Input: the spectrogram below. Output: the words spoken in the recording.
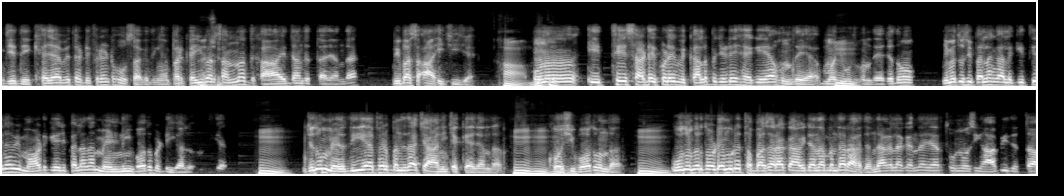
ਜੇ ਦੇਖਿਆ ਜਾਵੇ ਤਾਂ ਡਿਫਰੈਂਟ ਹੋ ਸਕਦੀਆਂ ਪਰ ਕਈ ਵਾਰ ਸਾਨੂੰ ਨਾ ਦਿਖਾ ਇਦਾਂ ਦਿੱਤਾ ਜਾਂਦਾ। ਵੀ ਬਸ ਆਹੀ ਚੀਜ਼ ਹੈ। ਹਾਂ ਹੁਣ ਇੱਥੇ ਸਾਡੇ ਕੋਲੇ ਵਿਕਲਪ ਜਿਹੜੇ ਹੈਗੇ ਆ ਹੁੰਦੇ ਆ ਮੌਜੂਦ ਹੁੰਦੇ ਆ। ਜਦੋਂ ਜਿਵੇਂ ਤੁਸੀਂ ਪਹਿਲਾਂ ਗੱਲ ਕੀਤੀ ਨਾ ਵੀ ਮਾਰਗੇਜ ਪਹਿਲਾਂ ਤਾਂ ਮਿਲਣੀ ਬਹੁਤ ਵੱਡੀ ਗੱਲ ਹੁੰਦੀ ਆ। ਹੂੰ। ਜਦੋਂ ਮਿਲਦੀ ਆ ਫਿਰ ਬੰਦੇ ਦਾ ਚਾਹ ਨਹੀਂ ਚੱਕਿਆ ਜਾਂਦਾ। ਖੁਸ਼ੀ ਬਹੁਤ ਹੁੰਦਾ। ਉਦੋਂ ਫਿਰ ਤੁਹਾਡੇ ਮੂਰੇ ਥੱਬਾ ਸਾਰਾ ਕਾਗਜ਼ਾਂ ਦਾ ਬੰਦਾ ਰੱਖ ਦਿੰਦਾ। ਅਗਲਾ ਕਹਿੰਦਾ ਯਾਰ ਤੁਹਾਨੂੰ ਅਸੀਂ ਆਪ ਹੀ ਦਿੱਤਾ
